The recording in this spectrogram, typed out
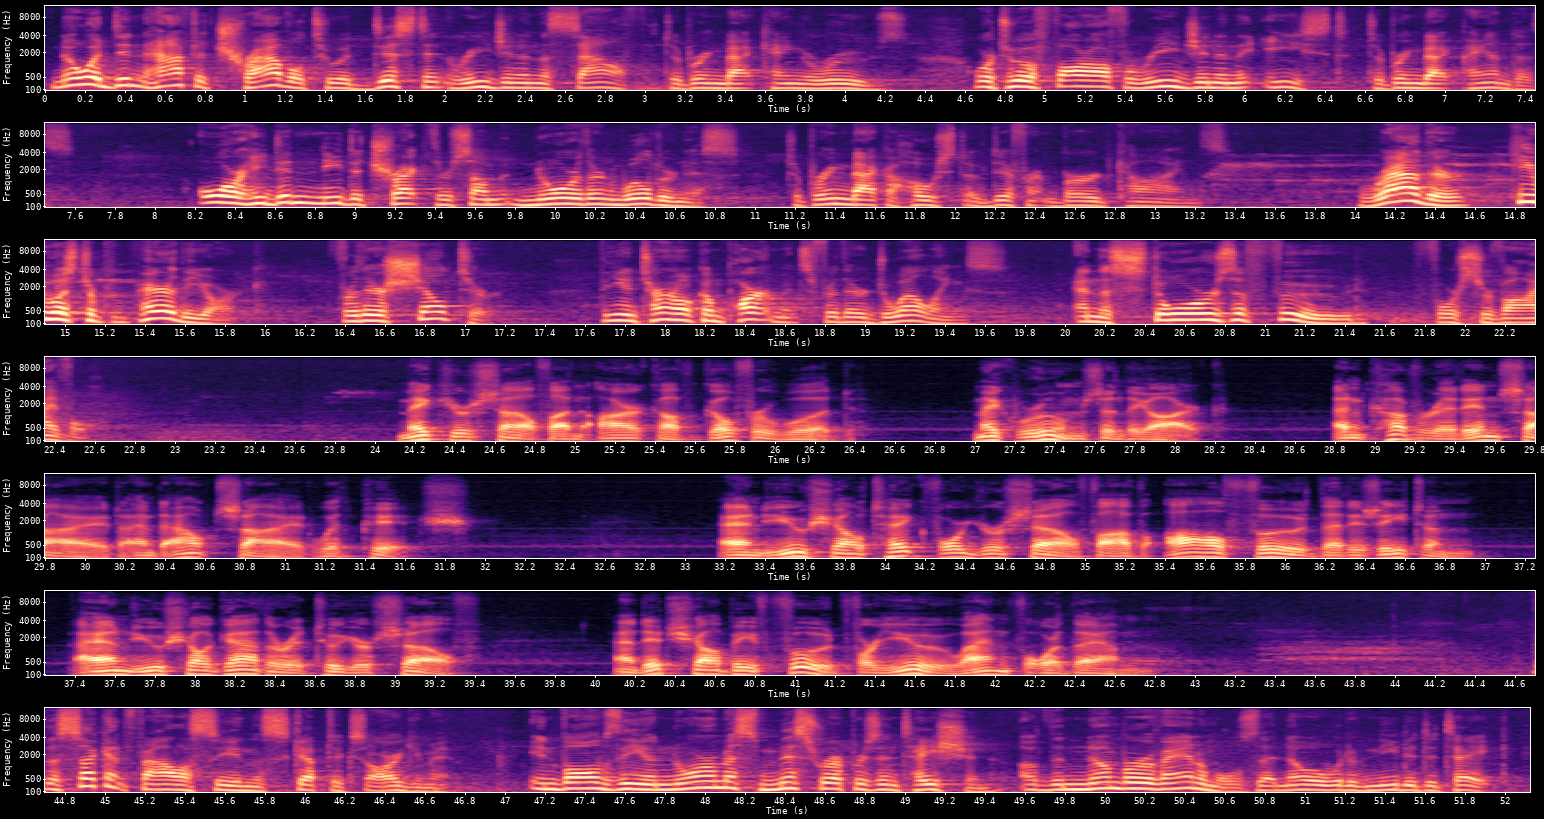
Noah didn't have to travel to a distant region in the south to bring back kangaroos, or to a far off region in the east to bring back pandas. Or he didn't need to trek through some northern wilderness to bring back a host of different bird kinds. Rather, he was to prepare the ark for their shelter, the internal compartments for their dwellings, and the stores of food for survival. Make yourself an ark of gopher wood. Make rooms in the ark and cover it inside and outside with pitch. And you shall take for yourself of all food that is eaten, and you shall gather it to yourself, and it shall be food for you and for them. The second fallacy in the skeptic's argument involves the enormous misrepresentation of the number of animals that Noah would have needed to take.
